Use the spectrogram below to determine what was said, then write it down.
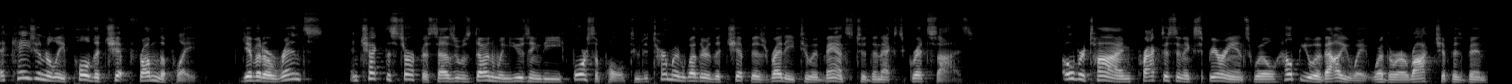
Occasionally pull the chip from the plate, give it a rinse, and check the surface as it was done when using the Forcipol to determine whether the chip is ready to advance to the next grit size. Over time, practice and experience will help you evaluate whether a rock chip has been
